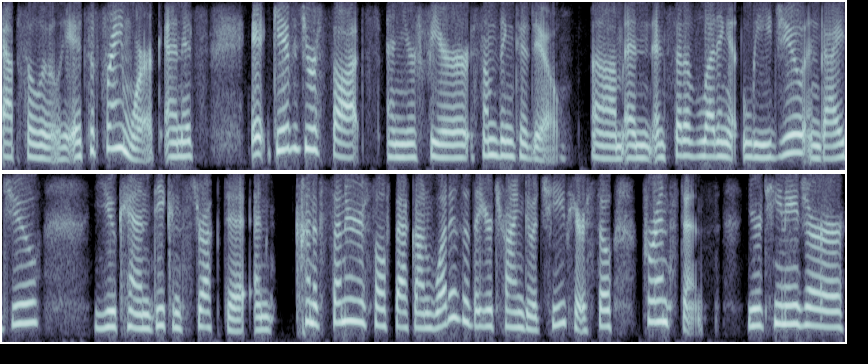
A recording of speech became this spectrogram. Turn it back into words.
Absolutely. It's a framework and it's it gives your thoughts and your fear something to do. Um, and instead of letting it lead you and guide you, you can deconstruct it and kind of center yourself back on what is it that you're trying to achieve here. So, for instance, your teenager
